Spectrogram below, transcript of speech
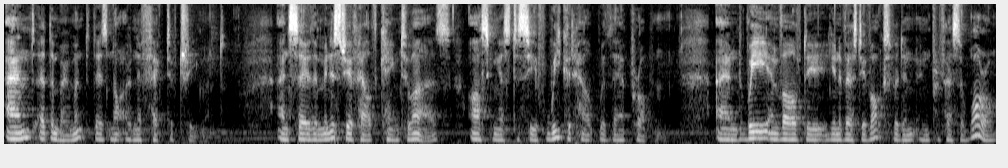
And at the moment, there's not an effective treatment. And so the Ministry of Health came to us asking us to see if we could help with their problem. And we involved the University of Oxford and, and Professor Warrell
